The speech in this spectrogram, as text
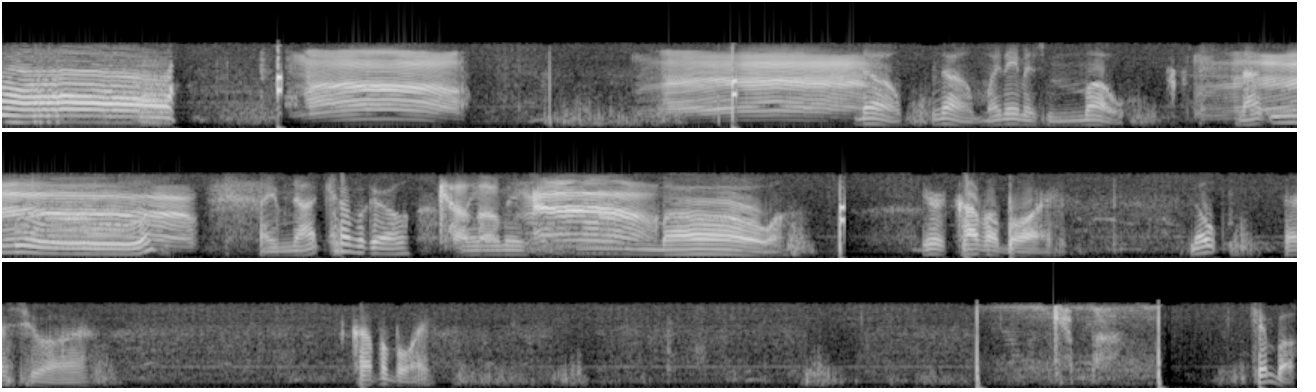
Moo. No, no, my name is Mo. Not Moo. I'm not Cover Girl. Cover my name is Mo. You're a cover boy. Nope. Yes, you are. Cover boy. Kimbo.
